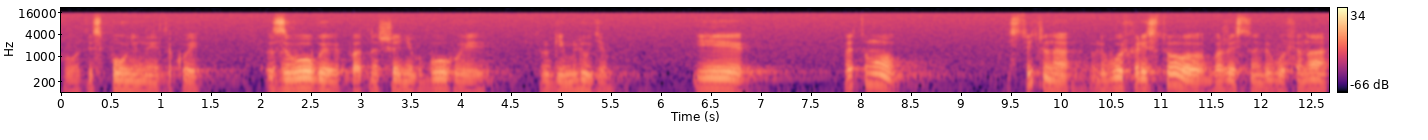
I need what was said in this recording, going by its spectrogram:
вот, исполненные такой злобы по отношению к Богу и другим людям. И поэтому действительно любовь Христова, божественная любовь, она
